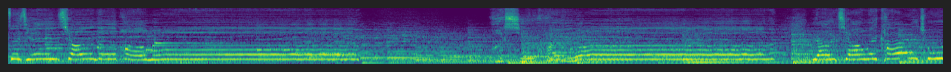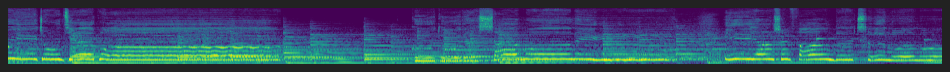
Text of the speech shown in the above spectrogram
最坚强的泡沫。我喜欢我，让蔷薇开出一种结果。孤独的沙漠里，一样盛放的赤裸裸。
